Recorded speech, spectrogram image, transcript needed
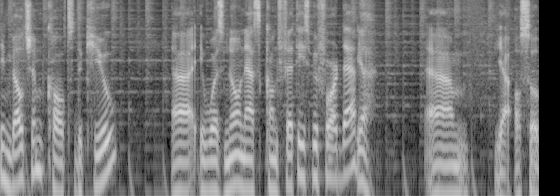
in Belgium called The Q. Uh, it was known as Confettis before that. Yeah. Um, yeah, also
